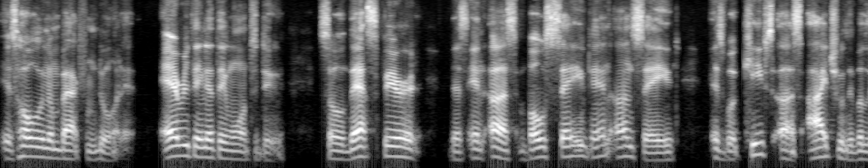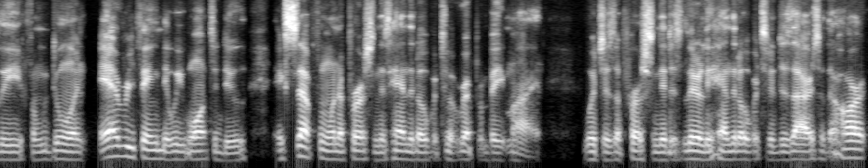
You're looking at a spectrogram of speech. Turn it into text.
is holding them back from doing it everything that they want to do so that spirit that's in us both saved and unsaved is what keeps us i truly believe from doing everything that we want to do except for when a person is handed over to a reprobate mind which is a person that is literally handed over to the desires of their heart.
